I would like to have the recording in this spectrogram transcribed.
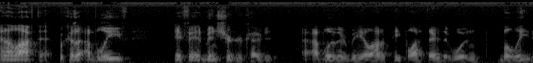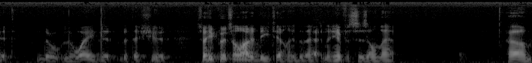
and I like that because I believe if it had been sugar coated, I believe there'd be a lot of people out there that wouldn't believe it the, the way that, that they should. So he puts a lot of detail into that and emphasis on that. Um,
